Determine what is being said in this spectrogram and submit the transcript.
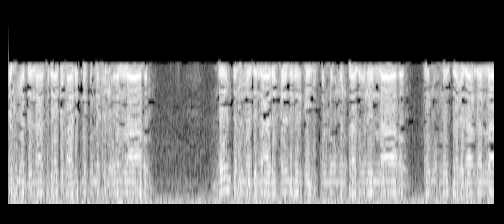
قسم کیا جو خالق میں کل شن هو اللہ دیم قسم ادلہ ادلہ ذکر کی کلهم من قادون اللہ کل مخلص داردار دا اللہ۔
